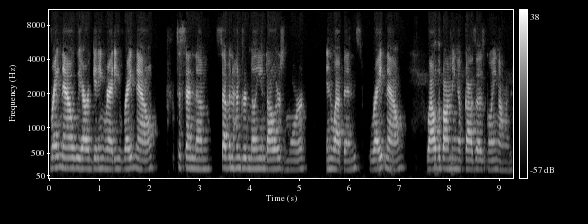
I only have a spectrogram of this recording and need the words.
Right now, we are getting ready right now to send them $700 million more in weapons right now while the bombing of Gaza is going on.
